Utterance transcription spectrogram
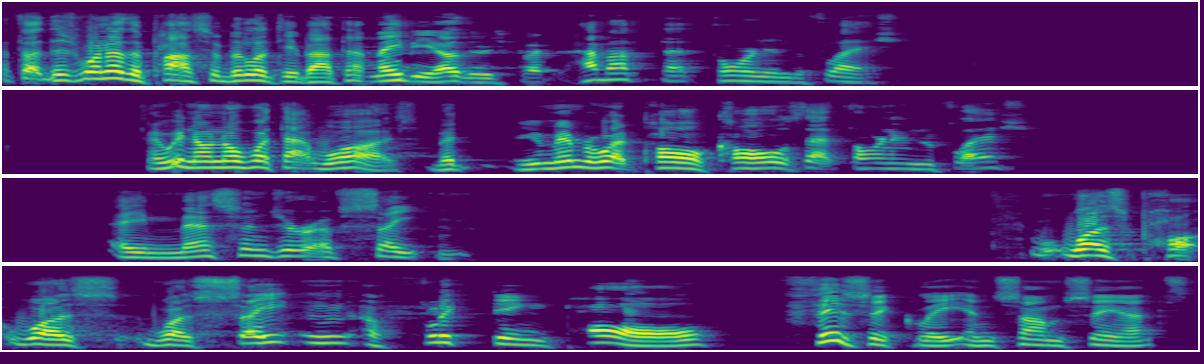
I thought there's one other possibility about that, maybe others, but how about that thorn in the flesh? And we don't know what that was, but do you remember what Paul calls that thorn in the flesh? A messenger of Satan. Was, was, was Satan afflicting Paul physically in some sense,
